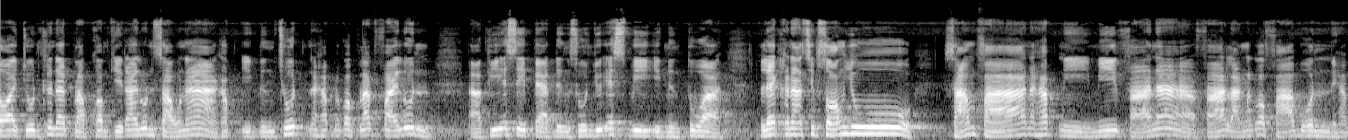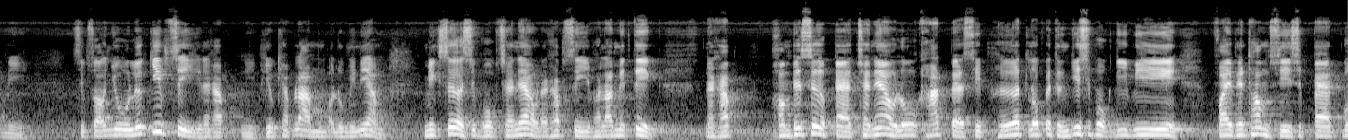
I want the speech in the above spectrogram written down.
ลอยจูนขึ้นได้ปรับความถี่ได้รุ่นเสาหน้าครับอีก 1 ชุดนะครับแล้วก็ปลั๊กไฟรุ่นอ่า PSC 810 USB อีก 1 ตัว และขนาด 12U 3 ฝานะครับนี่มีฝาหน้าฝาหลังแล้วก็ฝาบนนะครับนี่ 12U ลึก 24 นะครับ นี่ผิวแคปล่ามุมอลูมิเนียม มิกเซอร์ 16 Channel นะครับ 4 พารามิติกนะครับ คอมเพรสเซอร์ 8 Channel โลคัส80เฮิรตลบไปถึง 26 dB ไฟเพนทอม 48 โว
